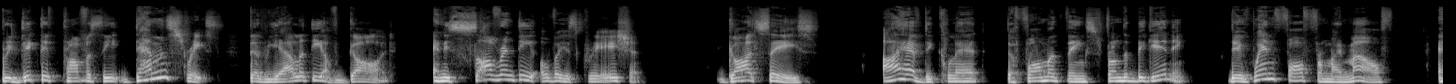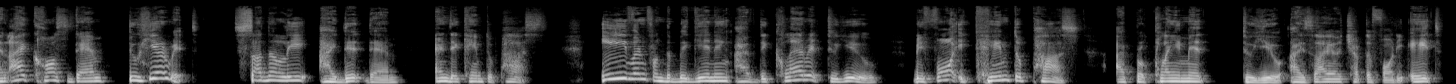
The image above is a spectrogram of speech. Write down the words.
Predictive prophecy demonstrates the reality of God and his sovereignty over his creation. God says, I have declared the former things from the beginning. They went forth from my mouth, and I caused them to hear it. Suddenly I did them, and they came to pass. Even from the beginning, I have declared it to you. Before it came to pass, I proclaim it to you. Isaiah chapter 48,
